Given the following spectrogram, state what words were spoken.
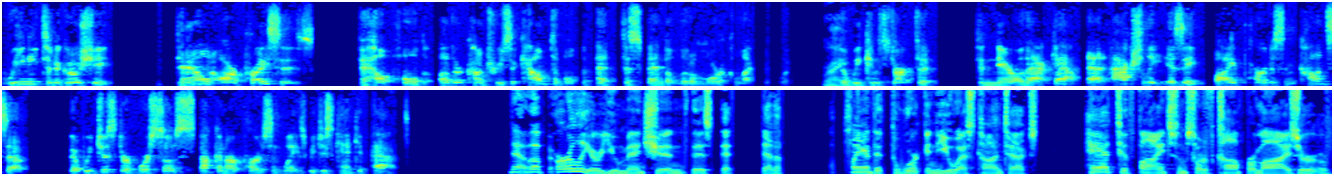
we need to negotiate down our prices to help hold other countries accountable to, to spend a little more collectively. Right. That we can start to, to narrow that gap. That actually is a bipartisan concept that we just are, we're so stuck in our partisan ways, we just can't get past. Now, uh, earlier you mentioned this that, that a, a, plan that to work in the U.S. context had to find some sort of compromise or, or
